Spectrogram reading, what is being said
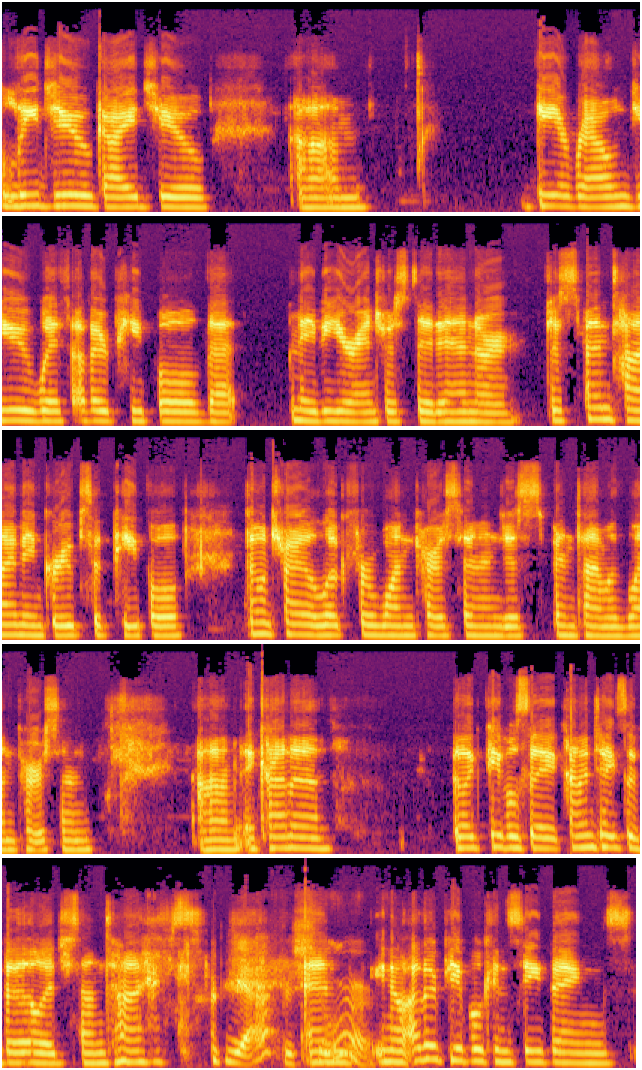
lead you, guide you, um, be around you with other people that maybe you're interested in, or just spend time in groups of people. Don't try to look for one person and just spend time with one person. Um, it kind of, like people say, it kind of takes a village sometimes. Yeah, for sure. And you know, other people can see things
